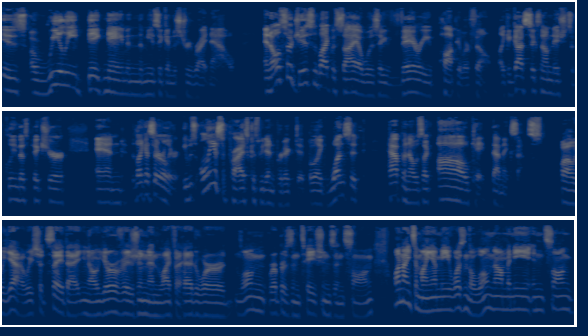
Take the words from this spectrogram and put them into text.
is a really big name in the music industry right now. And also, Judas and Black Messiah was a very popular film. Like, it got six nominations, including Best Picture. And like I said earlier, it was only a surprise because we didn't predict it. But like, once it happened, I was like, oh, okay, that makes sense. Well, yeah, we should say that, you know, Eurovision and Life Ahead were lone representations in song. One Night in Miami wasn't a lone nominee in song.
